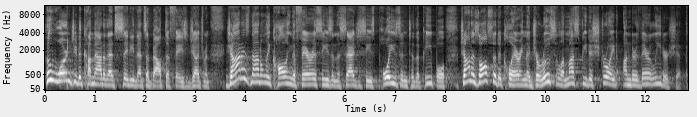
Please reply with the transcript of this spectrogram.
Who warned you to come out of that city that's about to face judgment? John is not only calling the Pharisees and the Sadducees poison to the people, John is also declaring that Jerusalem must be destroyed under their leadership.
